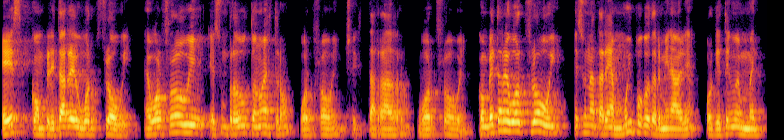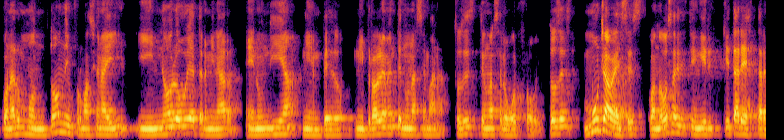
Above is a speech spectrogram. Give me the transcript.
Es completar el workflow. El workflow es un producto nuestro. Workflow, está raro. Workflow. Completar el workflow es una tarea muy poco terminable porque tengo que poner un montón de información ahí y no lo voy a terminar en un día ni en pedo, ni probablemente en una semana. Entonces tengo que hacer el workflow. Entonces, muchas veces, cuando vas a distinguir qué tarea es terminable,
